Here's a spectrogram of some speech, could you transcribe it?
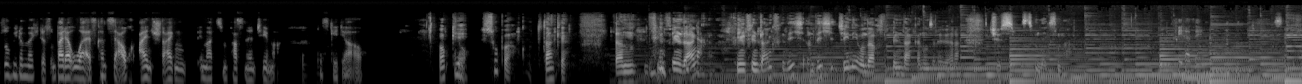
so wie du möchtest. Und bei der OAS kannst du ja auch einsteigen, immer zum passenden Thema. Das geht ja auch. Okay, ja. super, gut, danke. Dann vielen, vielen Dank. Vielen, vielen Dank für dich, an dich, Jenny, und auch vielen Dank an unsere Hörer. Tschüss, bis zum nächsten Mal. Auf Wiedersehen.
